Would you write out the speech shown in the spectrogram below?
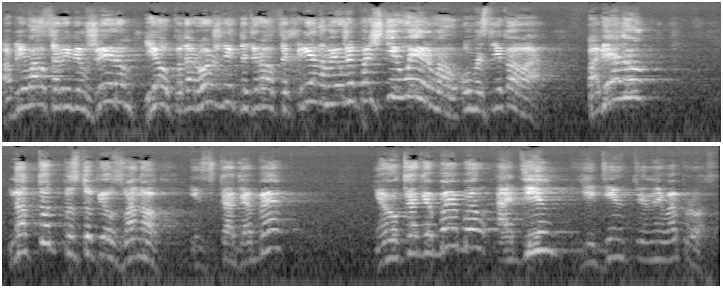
обливался рыбьим жиром, ел подорожник, натирался хреном и уже почти вырвал у Маслякова победу. Но тут поступил звонок из КГБ, и у КГБ был один единственный вопрос.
